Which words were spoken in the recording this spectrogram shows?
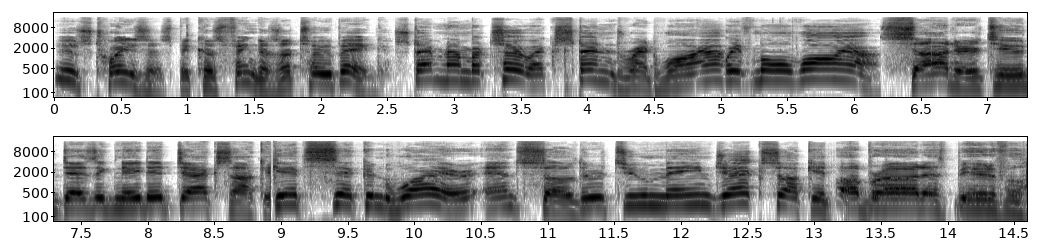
Use tweezers because fingers are too big. Step number two, extend red wire with more wire. Solder to designated jack socket. Get second wire and solder to main jack socket. Oh bro, that's beautiful.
